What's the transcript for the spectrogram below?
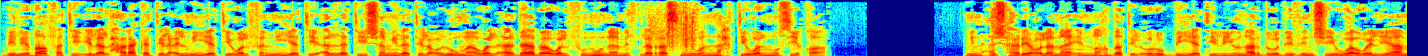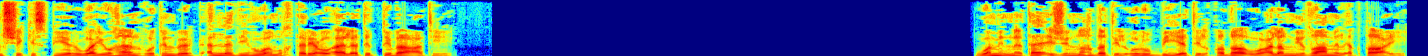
بالإضافة إلى الحركة العلمية والفنية التي شملت العلوم والآداب والفنون مثل الرسم والنحت والموسيقى. من أشهر علماء النهضة الأوروبية ليوناردو ديفنشي وويليام شكسبير ويوهان غوتنبرغ الذي هو مخترع آلة الطباعة. ومن نتائج النهضة الأوروبية القضاء على النظام الإقطاعي.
